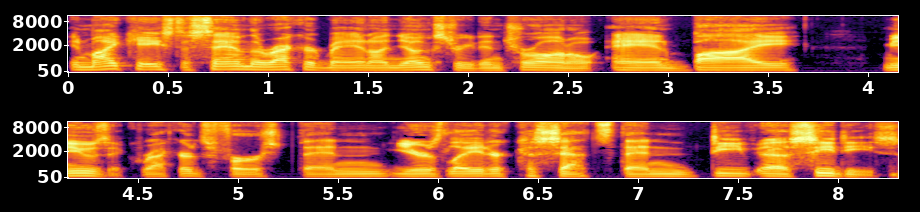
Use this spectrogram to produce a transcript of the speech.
in my case, to Sam the Record Man on Yonge Street in Toronto and buy music, records first, then years later, cassettes, then D, uh, CDs.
